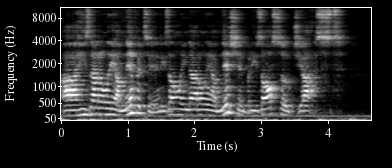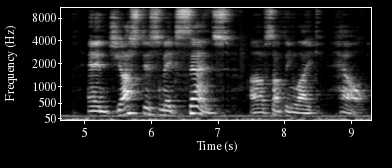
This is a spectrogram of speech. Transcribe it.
uh, He's not only omnipotent, He's only not only omniscient, but He's also just. And justice makes sense of something like hell.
